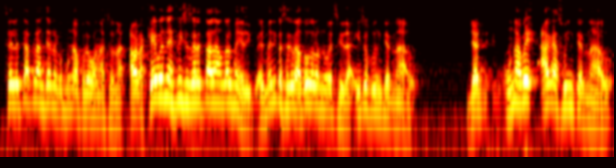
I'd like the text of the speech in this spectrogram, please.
se le está planteando como una prueba nacional. Ahora, ¿qué beneficio se le está dando al médico? El médico se graduó de la universidad, hizo su internado. Ya, una vez haga su internado,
